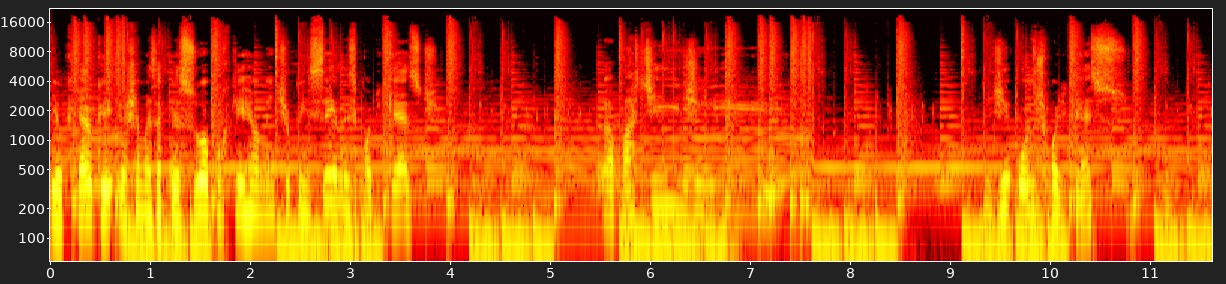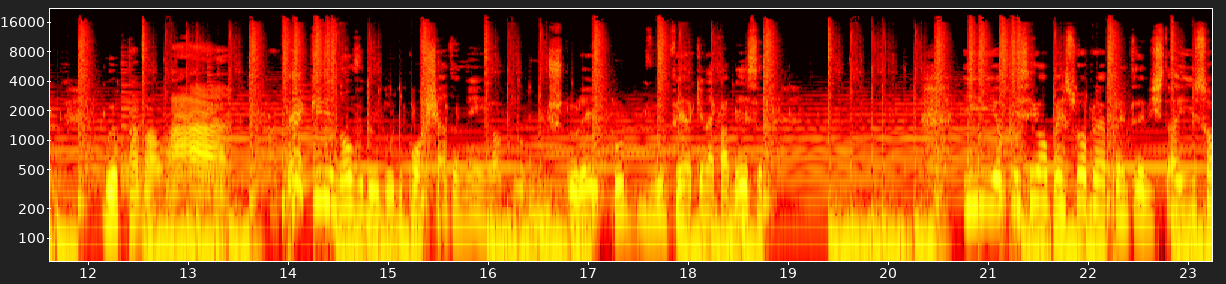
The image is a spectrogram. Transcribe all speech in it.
E eu quero que eu chame essa pessoa porque realmente eu pensei nesse podcast a partir de de outros podcasts. Eu tava lá, até aquele novo do, do, do também, eu misturei tudo, veio aqui na cabeça. E eu pensei uma pessoa pra, pra entrevistar e só,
